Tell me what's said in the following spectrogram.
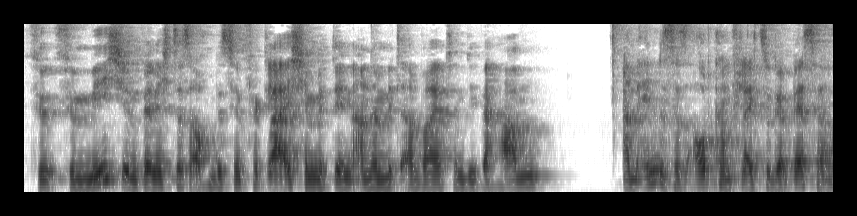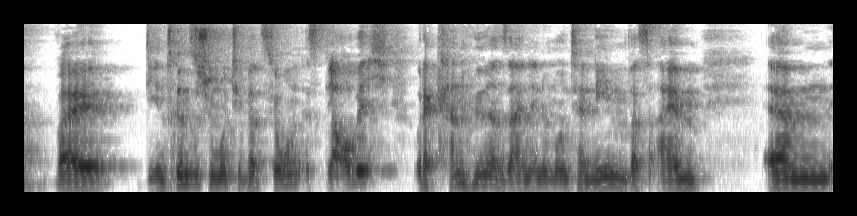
für, für mich, und wenn ich das auch ein bisschen vergleiche mit den anderen Mitarbeitern, die wir haben, am Ende ist das Outcome vielleicht sogar besser, weil die intrinsische Motivation ist, glaube ich, oder kann höher sein in einem Unternehmen, was einem ähm,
